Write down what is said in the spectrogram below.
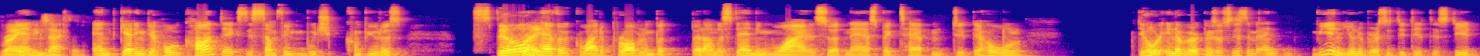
right, and, exactly. And getting the whole context is something which computers still right. have a, quite a problem, but but understanding why certain aspects happen to the whole the whole inner workings of system. And we in university did this. The,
